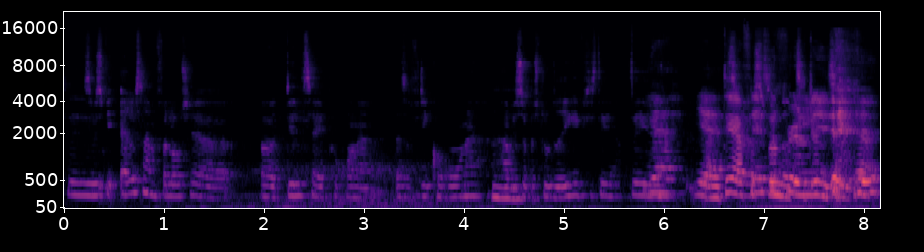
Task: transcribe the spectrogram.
til... Så hvis vi alle sammen får lov til at, at deltage på grund af, altså fordi corona mm. har vi så besluttet ikke eksisterer. Det, Ja, ja, Jamen, det er forsvundet til den tid. Ja,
